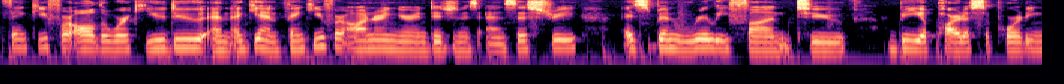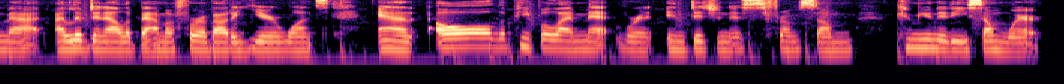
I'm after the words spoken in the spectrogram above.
Thank you for all the work you do. And again, thank you for honoring your Indigenous ancestry. It's been really fun to be a part of supporting that. I lived in Alabama for about a year once, and all the people I met were Indigenous from some community somewhere.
